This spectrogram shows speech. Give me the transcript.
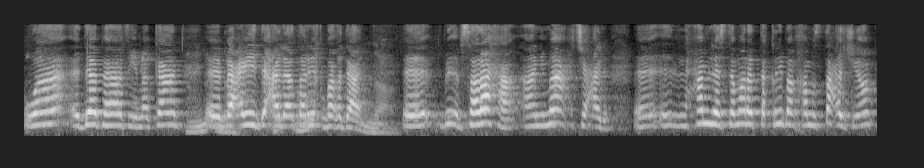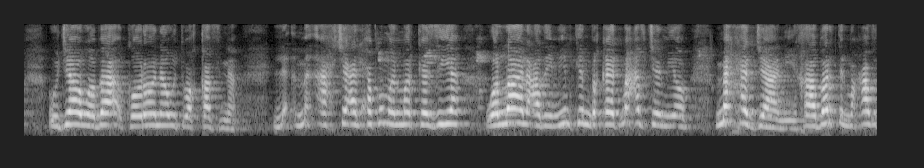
ودبها في مكان نعم. بعيد على طريق بغداد. نعم. بصراحة أنا ما أحكي على الحملة استمرت تقريبا 15 يوم وجاء وباء كورونا وتوقفنا. أحكي على الحكومة المركزية والله العظيم يمكن بقيت ما أعرف كم يوم. ما حد جاني. خابرت المحافظ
